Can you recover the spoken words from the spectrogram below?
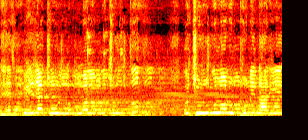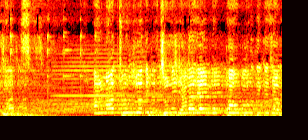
ভেজা ভেজা চুল, লম্বা লম্বা চুল তো, ওই চুলগুলোর উঠোনে দাঁড়িয়ে যাচ্ছে আর না চুল যদি পেছনে ঝাড়া যায়, মুখটা উপর দিকে যাবে।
